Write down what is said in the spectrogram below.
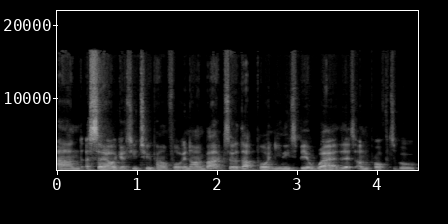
and a sale gets you £2.49 back. So at that point, you need to be aware that it's unprofitable.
